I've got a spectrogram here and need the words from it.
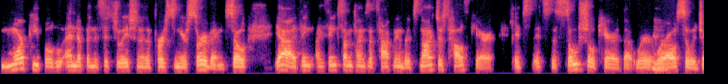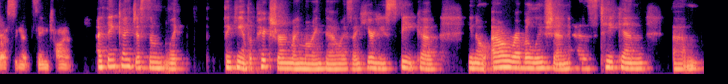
more people who end up in the situation of the person you're serving. So yeah, I think I think sometimes that's happening, but it's not just healthcare. It's it's the social care that we're we're also addressing at the same time. I think I just am like thinking of a picture in my mind now as I hear you speak of, you know, our revolution has taken um,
